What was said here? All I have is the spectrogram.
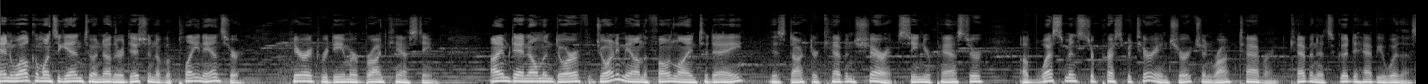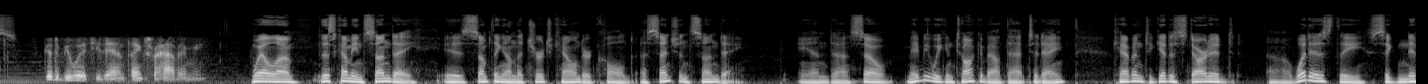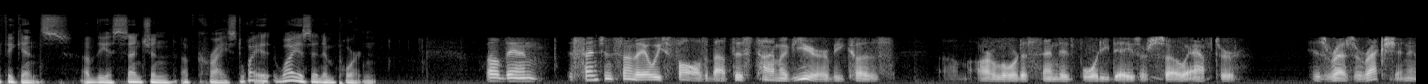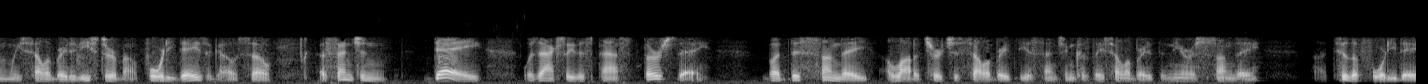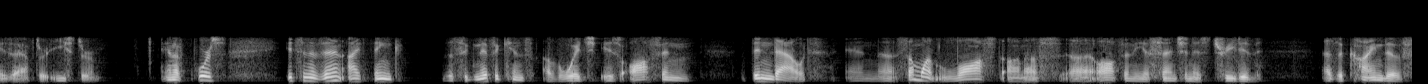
And welcome once again to another edition of A Plain Answer here at Redeemer Broadcasting. I'm Dan Elmendorf. Joining me on the phone line today is Dr. Kevin Sherritt, Senior Pastor of Westminster Presbyterian Church in Rock Tavern. Kevin, it's good to have you with us. Good to be with you, Dan. Thanks for having me. Well, uh, this coming Sunday is something on the church calendar called Ascension Sunday. And uh, so maybe we can talk about that today. Kevin, to get us started, uh, what is the significance of the ascension of Christ? Why, why is it important? Well, Dan, Ascension Sunday always falls about this time of year because um, our Lord ascended 40 days or so after his resurrection, and we celebrated Easter about 40 days ago. So, Ascension Day was actually this past Thursday, but this Sunday, a lot of churches celebrate the Ascension because they celebrate the nearest Sunday to the 40 days after Easter. And of course, it's an event I think the significance of which is often thinned out and uh, somewhat lost on us. Uh, often the ascension is treated as a kind of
